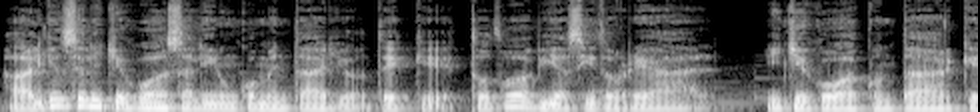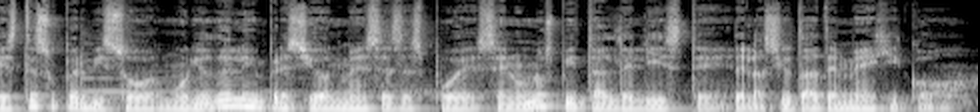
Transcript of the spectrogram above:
a alguien se le llegó a salir un comentario de que todo había sido real y llegó a contar que este supervisor murió de la impresión meses después en un hospital del Liste de la Ciudad de México.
